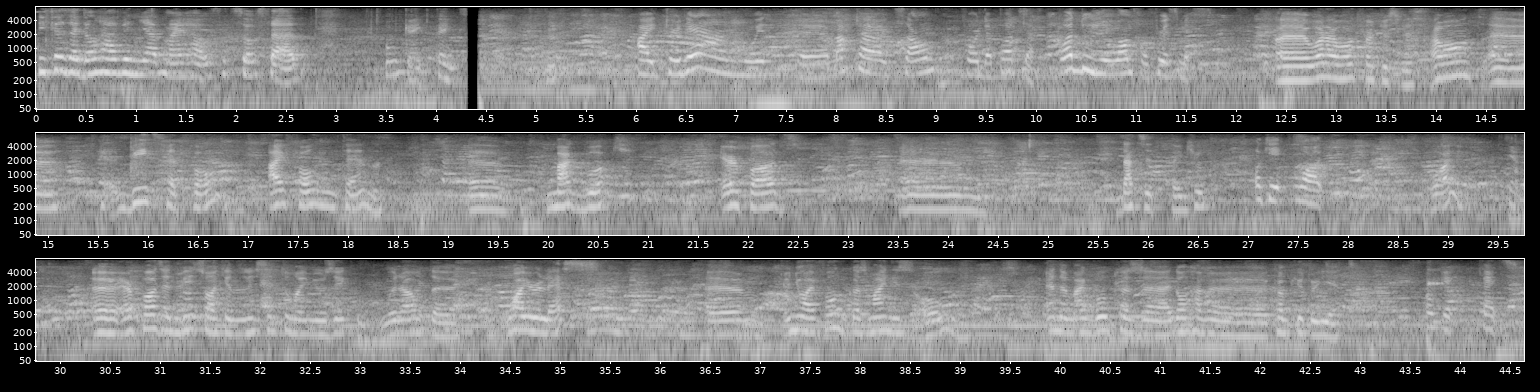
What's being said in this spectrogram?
because I don't have any at my house. It's so sad. Okay, thanks. Hi, today I'm with uh, Marc Alexandre for the podcast. What do you want for Christmas? Uh, what I want for Christmas? I want uh, Beats headphone, iPhone 10. uh, MacBook, AirPods, and that's it. Thank you. Okay, why? Why? Yeah. Uh, AirPods and Beats so I can listen to my music without uh, wireless. Um, a new iPhone because mine is old, and a MacBook because uh, I don't have a computer yet. Okay, thanks.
